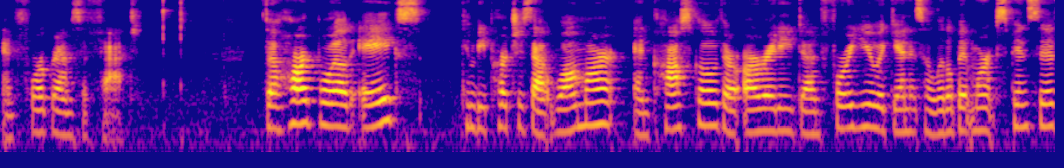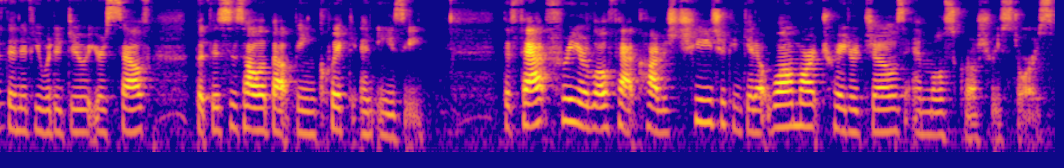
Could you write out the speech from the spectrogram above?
and 4 grams of fat. The hard-boiled eggs can be purchased at Walmart and Costco. They're already done for you. Again, it's a little bit more expensive than if you were to do it yourself, but this is all about being quick and easy. The fat-free or low-fat cottage cheese you can get at Walmart, Trader Joe's, and most grocery stores.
